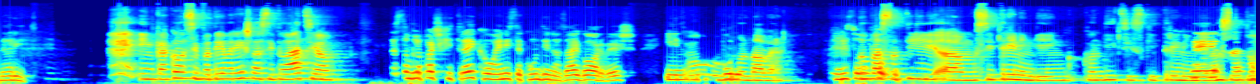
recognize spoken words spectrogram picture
na rit. In kako si potem rešila situacijo? Da sem bila pač hitreje, kot v eni sekundi nazaj gor, veš. In uh, bolj dobro. To pa so ti um, vsi treningi in kondicijski treningi in vse to.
